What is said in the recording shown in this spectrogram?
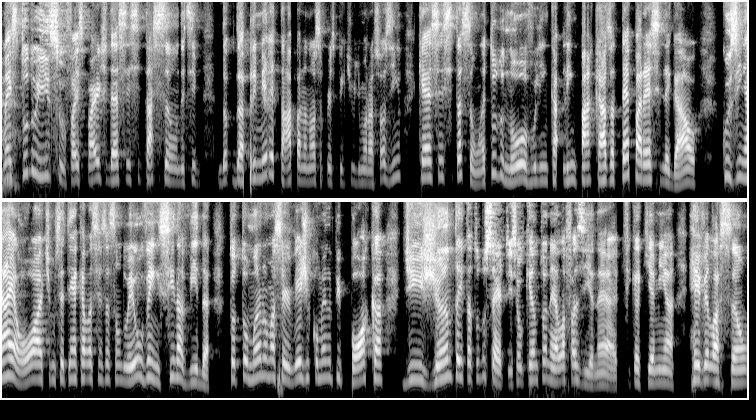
Mas tudo isso faz parte dessa excitação, desse, da primeira etapa na nossa perspectiva de morar sozinho, que é essa excitação. É tudo novo, limpa, limpar a casa até parece legal, cozinhar é ótimo, você tem aquela sensação do eu venci na vida. Tô tomando uma cerveja e comendo pipoca de janta e tá tudo certo. Isso é o que a Antonella fazia, né? Fica aqui a minha revelação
